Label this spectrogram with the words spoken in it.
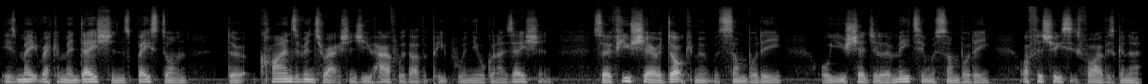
is make recommendations based on the kinds of interactions you have with other people in the organization. So if you share a document with somebody or you schedule a meeting with somebody, Office 365 is going to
